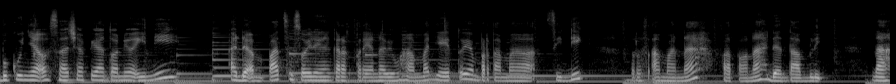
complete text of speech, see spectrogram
bukunya Ustaz Syafi Antonio ini ada empat sesuai dengan karakternya Nabi Muhammad Yaitu yang pertama Sidik, terus Amanah, Fatonah, dan Tablik Nah,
